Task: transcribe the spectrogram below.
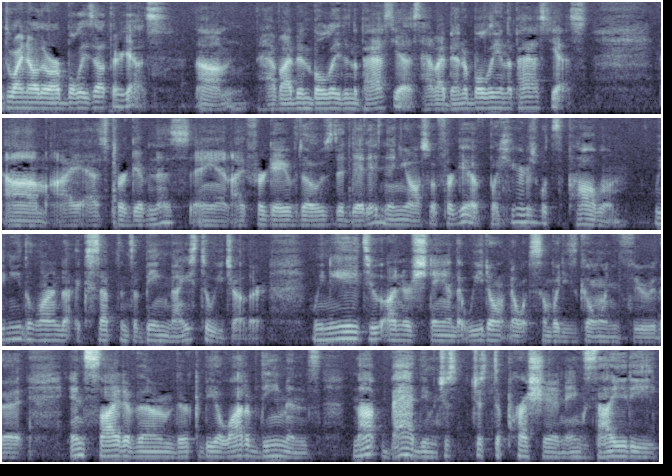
Do I know there are bullies out there? Yes. Um, have I been bullied in the past? Yes. Have I been a bully in the past? Yes. Um, I asked forgiveness and I forgave those that did it, and then you also forgive. But here's what's the problem we need to learn the acceptance of being nice to each other. We need to understand that we don't know what somebody's going through, that inside of them there could be a lot of demons, not bad demons, just, just depression, anxiety,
